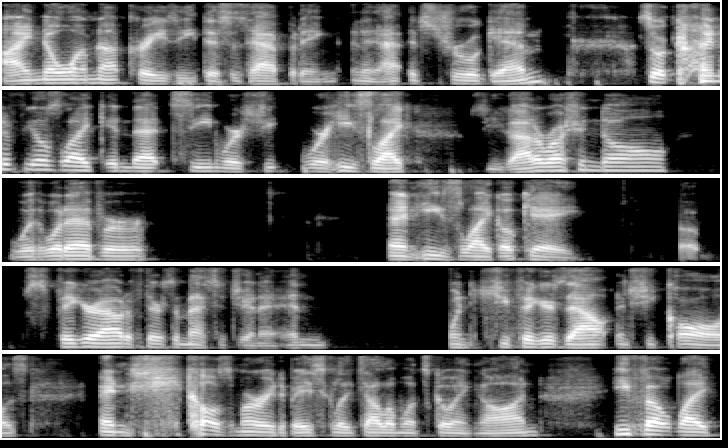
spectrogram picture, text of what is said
I know I'm not crazy. This is happening. And it, it's true again. So it kind of feels like in that scene where she, where he's like, so you got a Russian doll with whatever. And he's like, okay, uh, figure out if there's a message in it. And when she figures out and she calls and she calls Murray to basically tell him what's going on, he felt like,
